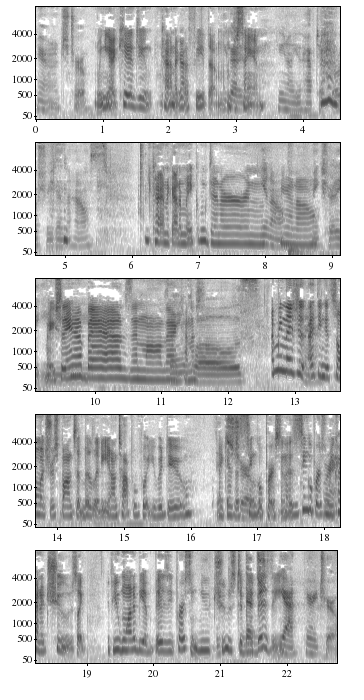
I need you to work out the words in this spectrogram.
yeah, that's true. when you got kids, you kind of gotta feed them. I'm just gotta- saying, You know, you have to have groceries in the house. you kind of gotta make them dinner and You know, you know, make sure they eat. make sure they have baths and all that kind of. clothes. I mean, there's just, I think it's so much responsibility on top of what you would do. Like That's as a single person, as a single person, you kind of choose. Like if you want to be a busy person, you choose to be busy. Yeah, very true.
